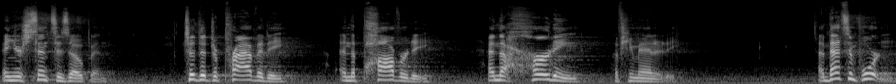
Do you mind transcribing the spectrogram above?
and your senses open to the depravity and the poverty and the hurting of humanity. And that's important.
